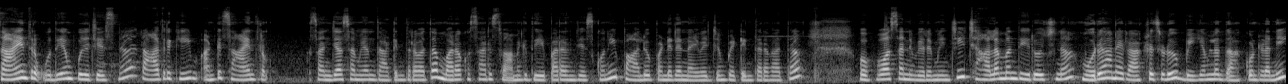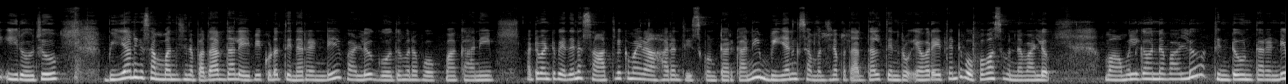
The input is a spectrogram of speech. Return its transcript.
సాయంత్రం ఉదయం పూజ చేసిన రాత్రికి అంటే సాయంత్రం సంధ్యా సమయం దాటిన తర్వాత మరొకసారి స్వామికి దీపారాధన చేసుకొని పాలు పండిన నైవేద్యం పెట్టిన తర్వాత ఉపవాసాన్ని విరమించి చాలామంది ఈ రోజున ముర అనే రాక్షసుడు బియ్యంలో దాక్కుంటాడని ఈరోజు బియ్యానికి సంబంధించిన పదార్థాలు ఏవి కూడా తినరండి. వాళ్ళు గోధుమ ఉప్మా కానీ అటువంటివి ఏదైనా సాత్వికమైన ఆహారం తీసుకుంటారు కానీ బియ్యానికి సంబంధించిన పదార్థాలు తినరు. ఎవరైతే అంటే ఉపవాసం ఉన్నవాళ్ళు మామూలుగా ఉన్నవాళ్ళు తింటూ ఉంటారండి.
